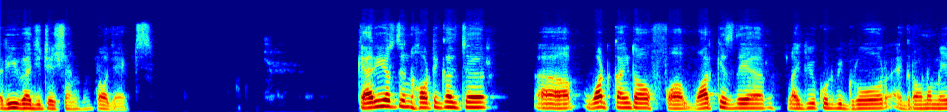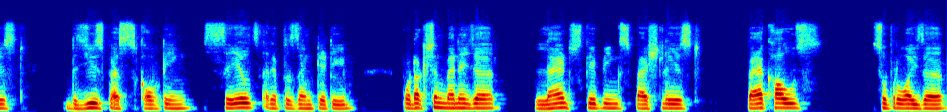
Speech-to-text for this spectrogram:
revegetation projects. Careers in horticulture uh, what kind of uh, work is there like you could be grower agronomist disease pest scouting sales representative production manager landscaping specialist pack house supervisor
